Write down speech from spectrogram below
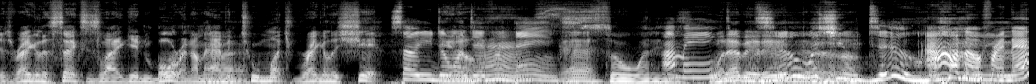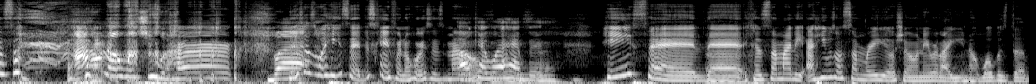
just regular sex is like getting boring. I'm having Right. too much regular shit. So you doing know? different Yes. things. Yeah. So what is I mean, Whatever it is, do what yeah. you do. I don't know, mean, friend. That's I don't know what you heard, but this is what he said. This came from the horse's mouth. okay, what happened? He said that because somebody uh, he was on some radio show and they were like, you know, what was the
